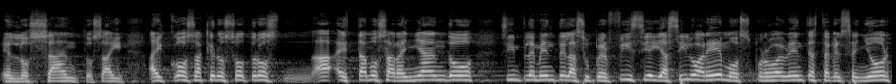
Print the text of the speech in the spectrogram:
en los santos. Hay, hay cosas que nosotros ah, estamos arañando simplemente la superficie y así lo haremos probablemente hasta que el Señor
